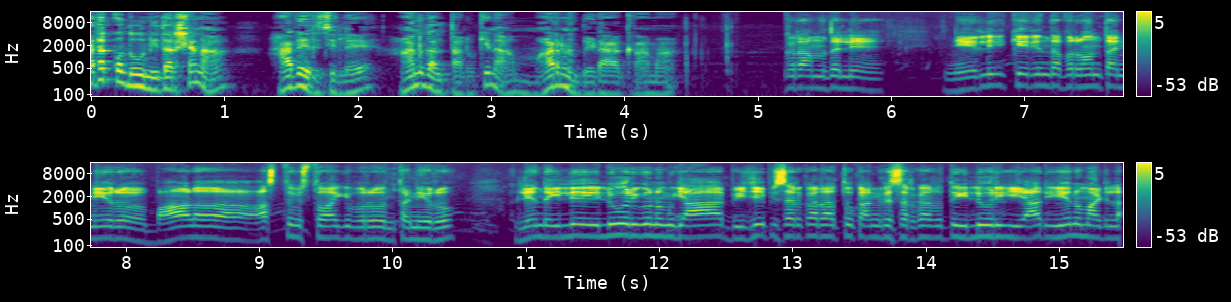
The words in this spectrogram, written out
ಅದಕ್ಕೊಂದು ನಿದರ್ಶನ ಹಾವೇರಿ ಜಿಲ್ಲೆ ಹಾನಗಲ್ ತಾಲೂಕಿನ ಮಾರನಬೇಡ ಗ್ರಾಮ. ಗ್ರಾಮದಲ್ಲಿ ನೇರ್ಲಿಕೆರೆಯಿಂದ ಬರುವಂಥ ನೀರು ಭಾಳ ಅಸ್ತವ್ಯಸ್ತವಾಗಿ ಬರುವಂಥ ನೀರು. ಅಲ್ಲಿಂದ ಇಲ್ಲಿ, ಇಲ್ಲಿವರೆಗೂ ನಮ್ಗೆ ಯಾವ ಬಿ ಜೆ ಪಿ ಸರ್ಕಾರ ಆಯ್ತು, ಕಾಂಗ್ರೆಸ್ ಸರ್ಕಾರ ಆಯ್ತು, ಇಲ್ಲಿವರೆಗೆ ಯಾರು ಏನು ಮಾಡಿಲ್ಲ.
